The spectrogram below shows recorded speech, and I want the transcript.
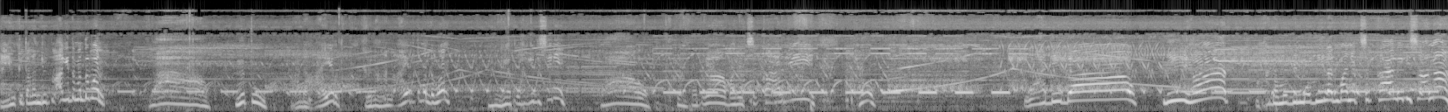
Ayo kita lanjut lagi teman-teman. Wow, lihat tuh. Ada air. Genangan air teman-teman. Lihat lagi di sini. Wow, rumputnya banyak sekali. Oh. Wadidaw, lihat. Ada mobil-mobilan banyak sekali di sana.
